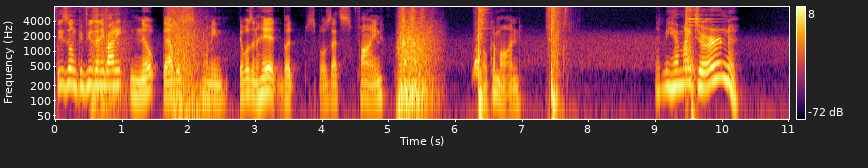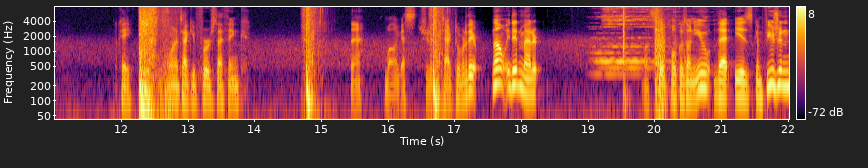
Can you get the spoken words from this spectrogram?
Please don't confuse anybody. Nope, that was, I mean, it wasn't a hit, but suppose that's fine. Oh, come on. Let me have my turn. Okay, I want to attack you first, I think. Nah, well, I guess should have attacked over there. No, it didn't matter. Let's still focus on you. That is confusion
